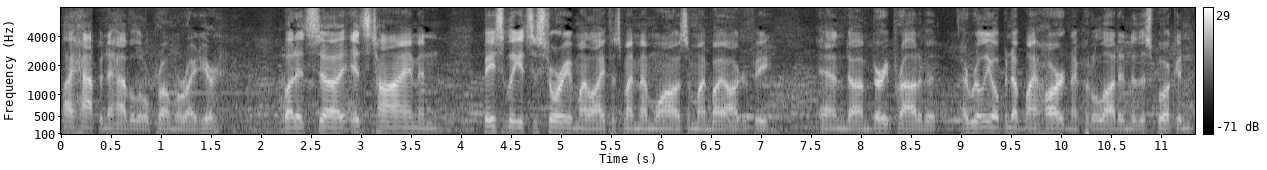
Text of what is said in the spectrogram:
I happen to have a little promo right here, but it's uh, it's time, and basically it's the story of my life. It's my memoirs and my biography, and I'm very proud of it. I really opened up my heart, and I put a lot into this book, and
